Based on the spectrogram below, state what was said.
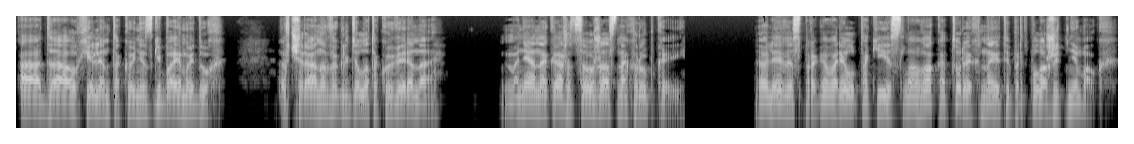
А да, у Хелен такой несгибаемый дух. Вчера она выглядела так уверенно. Мне она кажется ужасно хрупкой. Левис проговорил такие слова, которых Нейт и предположить не мог.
